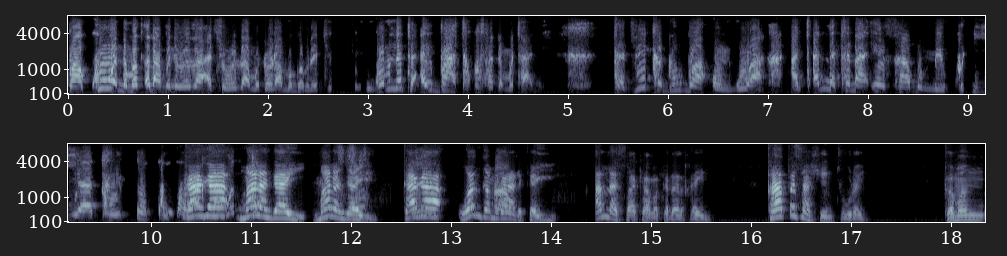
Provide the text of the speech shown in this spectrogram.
ba kowanne matsala ba ne wai za a ce wai za mu dora mu gwamnati. Gwamnati ai ba ta kusa da mutane. Ka je ka duba unguwa akalla kana iya samun mai kuɗi ya kai uku ko kaga malam gayi malam gayi kaga wanga magana da kai Allah ya saka maka da alkhairi. Ka ƙasashen turai kaman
